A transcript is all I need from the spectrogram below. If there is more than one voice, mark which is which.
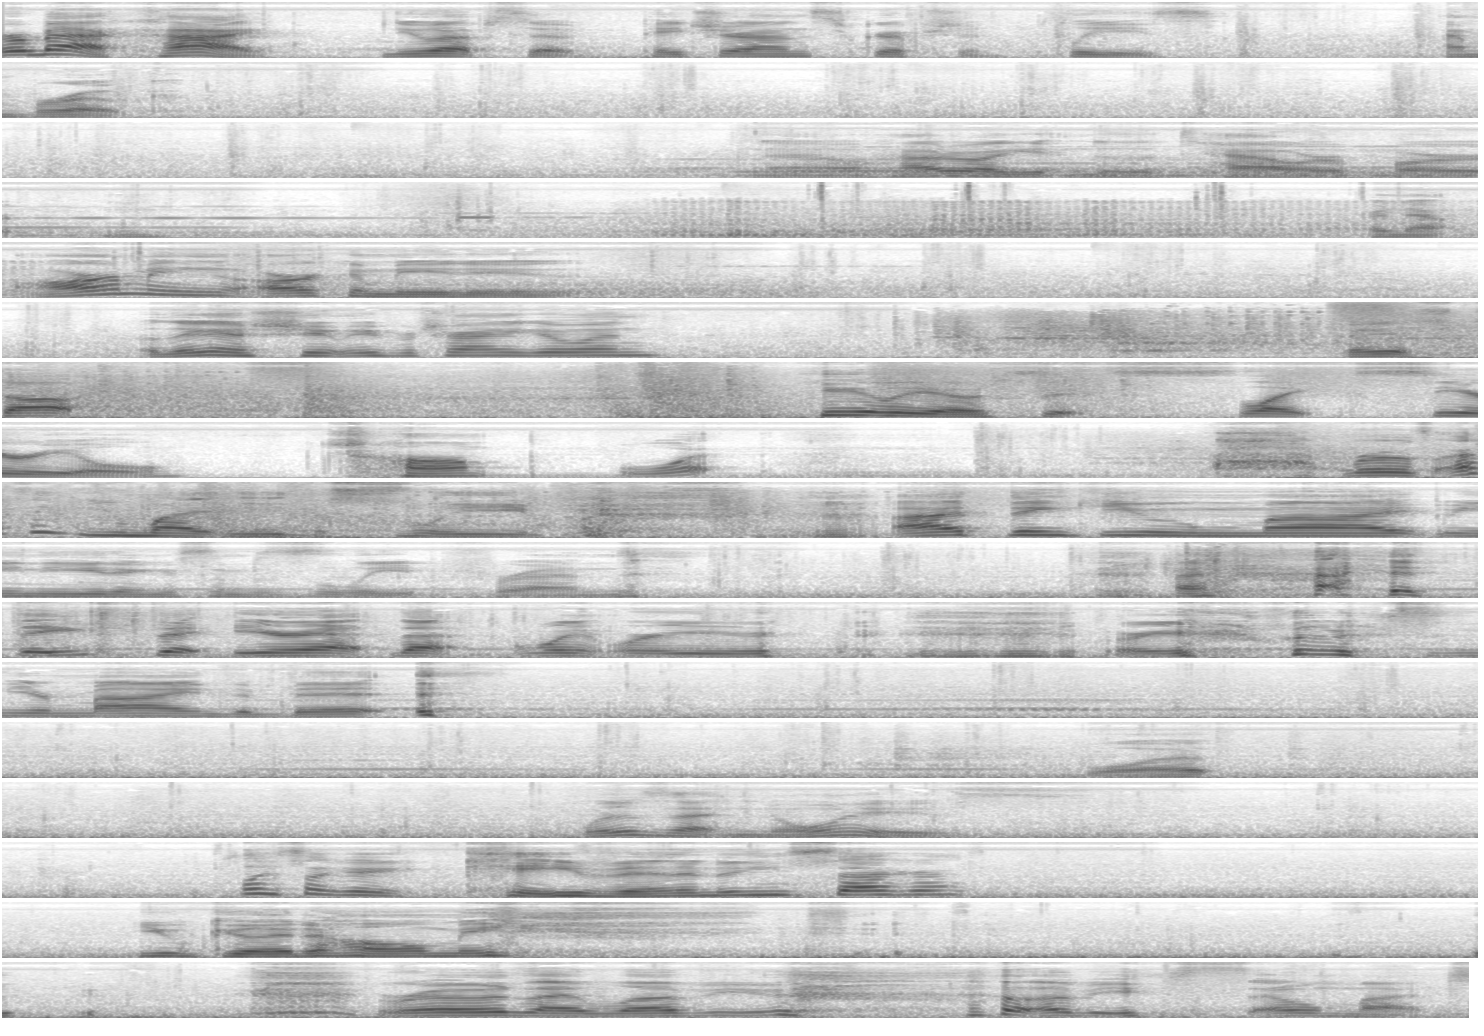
Speaker 1: We're back. Hi. New episode. Patreon inscription. Please. I'm broke. Now, how do I get into the tower part? Hmm. Right now, arming Archimedes. Are they gonna shoot me for trying to go in? Okay, stop. Helios, it's like cereal. Chomp. What? Ah, Rose, I think you might need to sleep. I think you might be needing some sleep, friend. I, I think that you're at that point where you're where you're losing your mind a bit. What? What is that noise? Place like a cave in any second. You good, homie? Rose, I love you. I love you so much.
